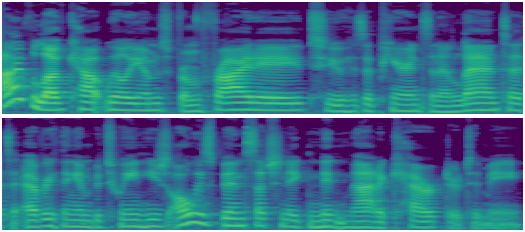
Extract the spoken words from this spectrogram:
I've loved Katt Williams from Friday to his appearance in Atlanta to everything in between. He's always been such an enigmatic character to me.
